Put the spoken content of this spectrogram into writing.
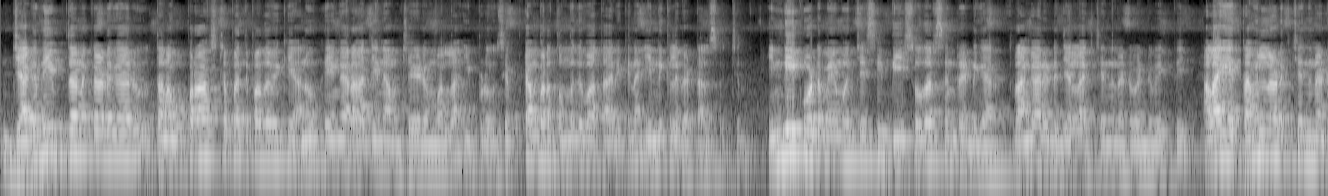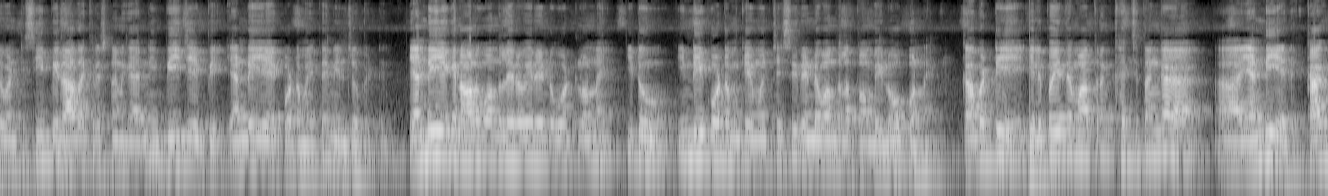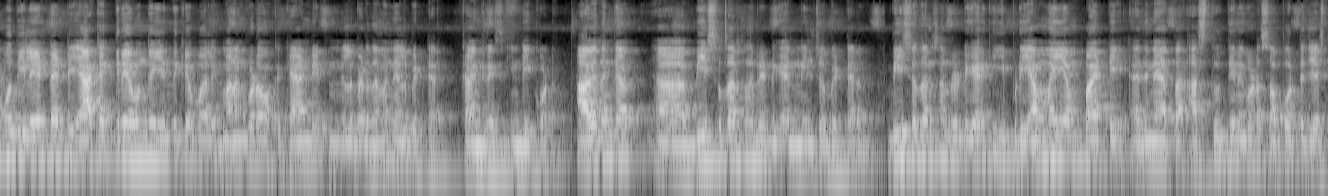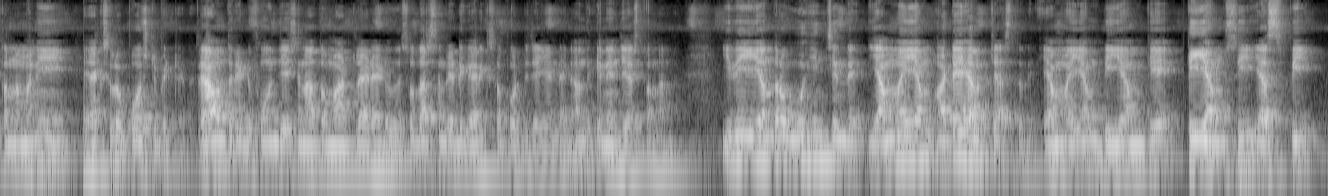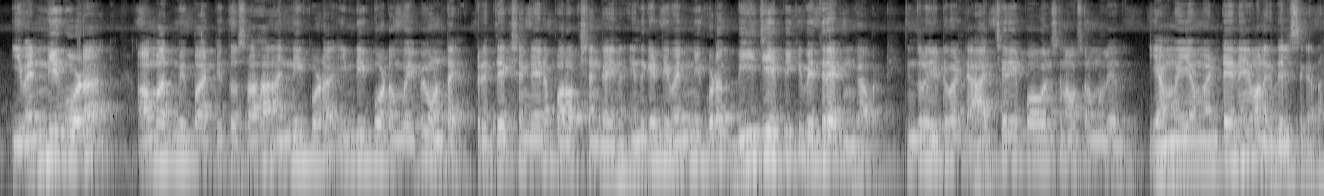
జగదీప్ ధనఖడ్ గారు తన ఉపరాష్ట్రపతి పదవికి అనూహ్యంగా రాజీనామా చేయడం వల్ల ఇప్పుడు సెప్టెంబర్ తొమ్మిదవ తారీఖున ఎన్నికలు పెట్టాల్సి వచ్చింది. ఇండి కూటమి వచ్చేసి బి సుదర్శన్ రెడ్డి గారు రంగారెడ్డి జిల్లాకు చెందినటువంటి వ్యక్తి అలాగే తమిళనాడుకు చెందినటువంటి సిపి రాధాకృష్ణన్ గారిని బీజేపీ ఎన్డీఏ కూటమి అయితే నిల్చోబెట్టింది. ఎన్డీఏకి నాలుగు వందల ఇరవై రెండు ఓట్లు ఉన్నాయి ఇటు ఇండి కూటమికి ఏమొచ్చేసి రెండు వందల తొంభై లోపు ఉన్నాయి కాబట్టి గెలుపైతే మాత్రం ఖచ్చితంగా ఎన్డీఏది కాకపోతే వీళ్ళు ఏంటంటే ఏకగ్రీవంగా ఎందుకు ఇవ్వాలి? మనం కూడా ఒక క్యాండిడేట్ నిలబెడదామని నిలబెట్టారు కాంగ్రెస్ ఇండి కూడా ఆ విధంగా బి సుదర్శన్ రెడ్డి గారిని నిల్చోబెట్టారు. బి సుదర్శన్ రెడ్డి గారికి ఇప్పుడు ఎంఐఎం పార్టీ అధినేత అస్తుద్దీని కూడా సపోర్ట్ చేస్తున్నామని ఎక్స్లో పోస్ట్ పెట్టాడు. రేవంత్ రెడ్డి ఫోన్ చేసి నాతో మాట్లాడాడు. సుదర్శన్ రెడ్డి గారికి సపోర్ట్ చేయండి అని అందుకే నేను చేస్తున్నాను. ఇది అందరూ ఊహించిందే. ఎంఐఎం అటే హెల్ప్ చేస్తుంది. ఎంఐఎం డిఎంకే టిఎంసి ఎస్పి ఇవన్నీ కూడా ఆమ్ ఆద్మీ పార్టీతో సహా అన్నీ కూడా ఇండి కూటమి వైపే ఉంటాయి. ప్రత్యక్షంగా అయినా పరోక్షంగా అయినా. ఎందుకంటే ఇవన్నీ కూడా బీజేపీకి వ్యతిరేకం కాబట్టి. ఇందులో ఎటువంటి ఆశ్చర్యపోవాల్సిన అవసరం లేదు. ఎంఐఎం అంటేనే మనకు తెలుసు కదా.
